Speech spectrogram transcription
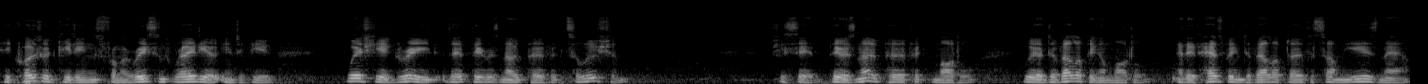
He quoted Giddings from a recent radio interview where she agreed that there is no perfect solution. She said, There is no perfect model. We are developing a model, and it has been developed over some years now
